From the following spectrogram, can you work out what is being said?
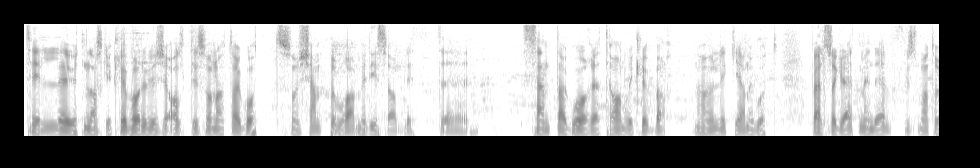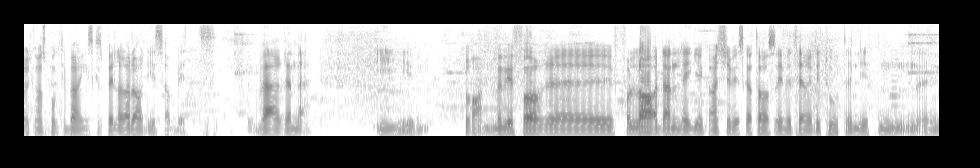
til eh, utenlandske klubber. Det er ikke alltid sånn at det har gått så kjempebra med de som har blitt eh, sendt av gårde til andre klubber. Det har jo like gjerne gått vel så greit med en del, hvis man tar utgangspunkt i bergenske spillere, da, de som har blitt værende i Brann. Men vi får, eh, får la den ligge. Kanskje vi skal ta oss og invitere de to til en liten eh,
